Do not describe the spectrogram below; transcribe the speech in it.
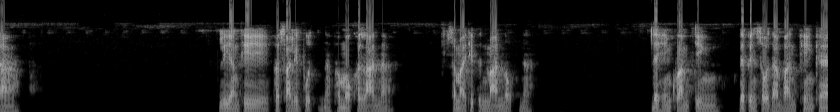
ดาเรื่องที่ภาษาลิบุตรนะพระโมคคัลลานนะสมัยที่เป็นมานกนะ ได้เห็นความจริง ได้เป็นโสดาบันเพียงแค่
